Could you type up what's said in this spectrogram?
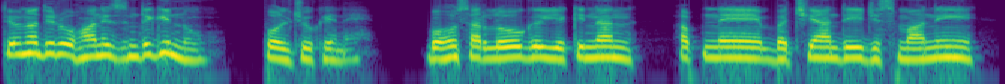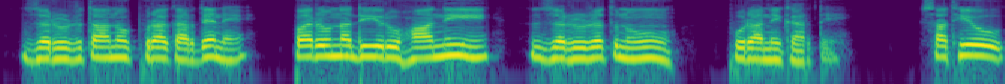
ਤੇ ਉਹਨਾਂ ਦੀ ਰੂਹਾਨੀ ਜ਼ਿੰਦਗੀ ਨੂੰ ਭੁੱਲ ਚੁੱਕੇ ਨੇ। ਬਹੁਤ ਸਾਰੇ ਲੋਕ ਯਕੀਨਨ ਆਪਣੇ ਬੱਚਿਆਂ ਦੀ ਜਿਸਮਾਨੀ ਜ਼ਰੂਰਤਾਂ ਨੂੰ ਪੂਰਾ ਕਰਦੇ ਨੇ, ਪਰ ਉਹਨਾਂ ਦੀ ਰੂਹਾਨੀ ਜ਼ਰੂਰਤ ਨੂੰ ਪੂਰਾ ਨਹੀਂ ਕਰਦੇ। ਸਾਥੀਓ,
